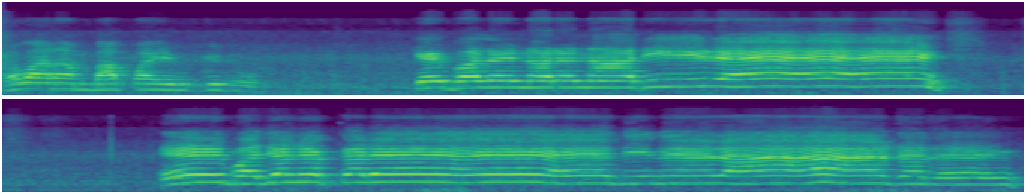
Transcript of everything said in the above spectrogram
સવારામ બાપા એમ કીધું કે ભલે નર નારી રે એ ભજન કરે દિને રાત રે.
